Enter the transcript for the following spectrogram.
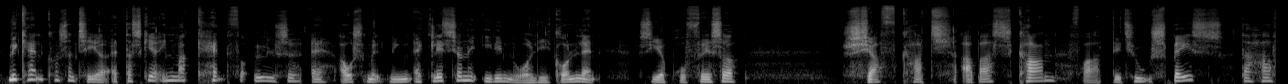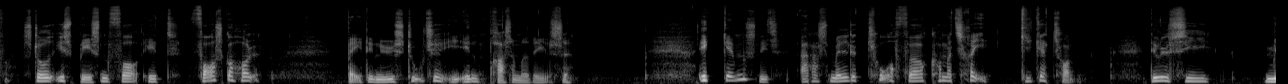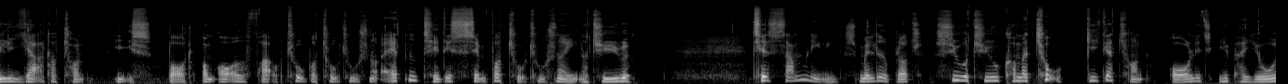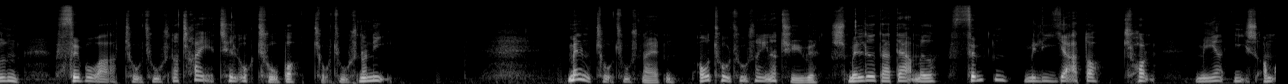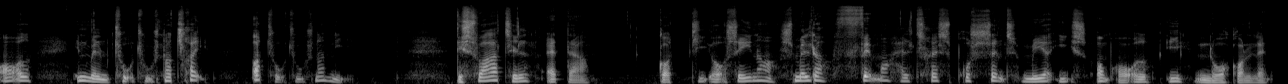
Vi kan konstatere, at der sker en markant forøgelse af afsmeltningen af gletsjerne i det nordlige Grønland, siger professor Shafkat Abbas Khan fra DTU Space, der har stået i spidsen for et forskerhold bag det nye studie i en pressemeddelelse. I gennemsnit er der smeltet 42,3 gigaton, det vil sige milliarder ton is bort om året fra oktober 2018 til december 2021. Til sammenligning smeltede blot 27,2 gigaton årligt i perioden februar 2003 til oktober 2009. Mellem 2018 og 2021 smeltede der dermed 15 milliarder ton mere is om året end mellem 2003 og 2009. Det svarer til, at der godt 10 år senere smelter 55 procent mere is om året i Nordgrønland.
